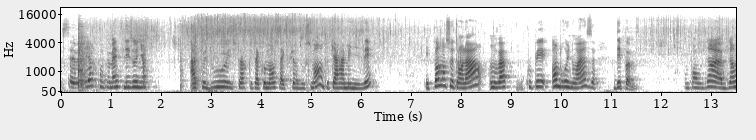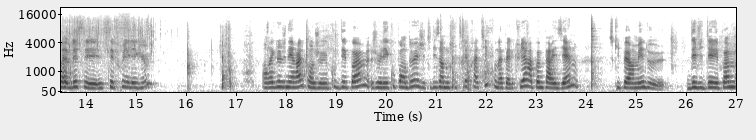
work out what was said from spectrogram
ça veut dire qu'on peut mettre les oignons à feu doux, histoire que ça commence à cuire doucement, un peu caramélisé. Et pendant ce temps-là, on va couper en brunoise des pommes. On pense bien à bien laver ses fruits et légumes. En règle générale, quand je coupe des pommes, je les coupe en deux et j'utilise un outil très pratique qu'on appelle cuillère à pommes parisienne, ce qui permet de d'éviter les pommes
